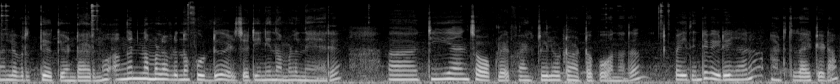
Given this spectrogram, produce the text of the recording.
നല്ല വൃത്തിയൊക്കെ ഉണ്ടായിരുന്നു. അങ്ങനെ നമ്മൾ അവിടുന്ന് ഫുഡ് കഴിച്ചിട്ട് ഇനി നമ്മൾ നേരെ ടീ ആൻഡ് ചോക്ലേറ്റ് ഫാക്ടറിയിലോട്ടാട്ടോ പോകുന്നത്. അപ്പോൾ ഇതിന്റെ വീഡിയോ ഞാൻ അടുത്തതായിട്ട് ഇടാം.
